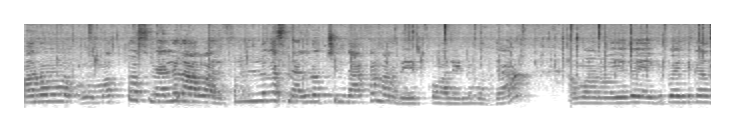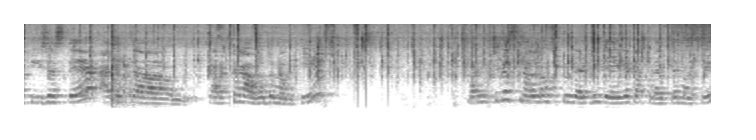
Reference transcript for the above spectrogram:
మనం మొత్తం స్మెల్ రావాలి. ఫుల్గా స్మెల్ వచ్చిన దాకా మనం వేపుకోవాలండి ముద్ద. మనం ఏదో ఎగిపోయింది కదా తీసేస్తే అది కరెక్ట్గా అవ్వదు మనకి. మంచిగా స్మెల్ వస్తుందండి ఇది వేగేటప్పుడు అయితే మనకి.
